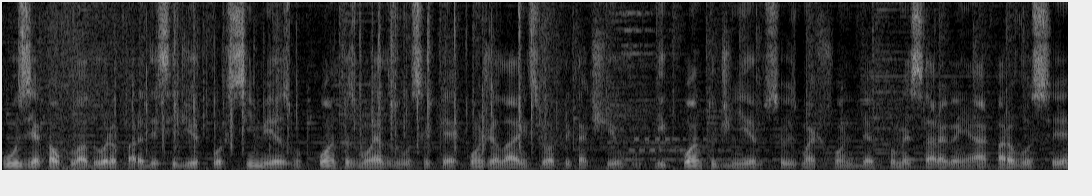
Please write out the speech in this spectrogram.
Use a calculadora para decidir por si mesmo quantas moedas você quer congelar em seu aplicativo e quanto dinheiro seu smartphone deve começar a ganhar para você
